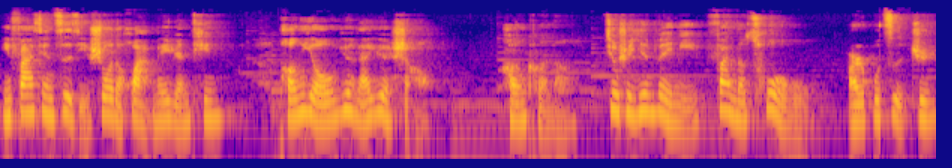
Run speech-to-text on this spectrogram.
你发现自己说的话没人听，朋友越来越少，很可能就是因为你犯了错误而不自知。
